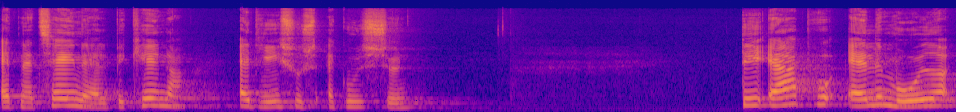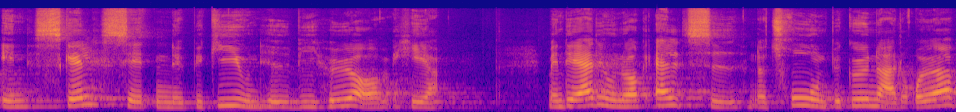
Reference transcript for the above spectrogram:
at Nathanael bekender, at Jesus er Guds søn. Det er på alle måder en skældsættende begivenhed, vi hører om her. Men det er det jo nok altid, når troen begynder at røre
